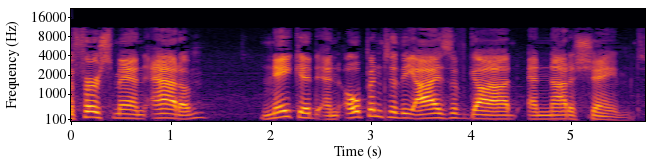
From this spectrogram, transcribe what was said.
the first man, Adam, naked and open to the eyes of God and not ashamed.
